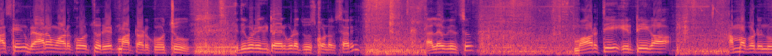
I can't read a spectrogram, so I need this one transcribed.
ఆస్కింగ్ బేరం ఆడుకోవచ్చు రేట్ మాట్లాడుకోవచ్చు. ఇది కూడా ఈ టైర్ కూడా చూసుకోండి ఒకసారి. అలే వీల్స్. మారుతి ఇర్టీగా అమ్మబడును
